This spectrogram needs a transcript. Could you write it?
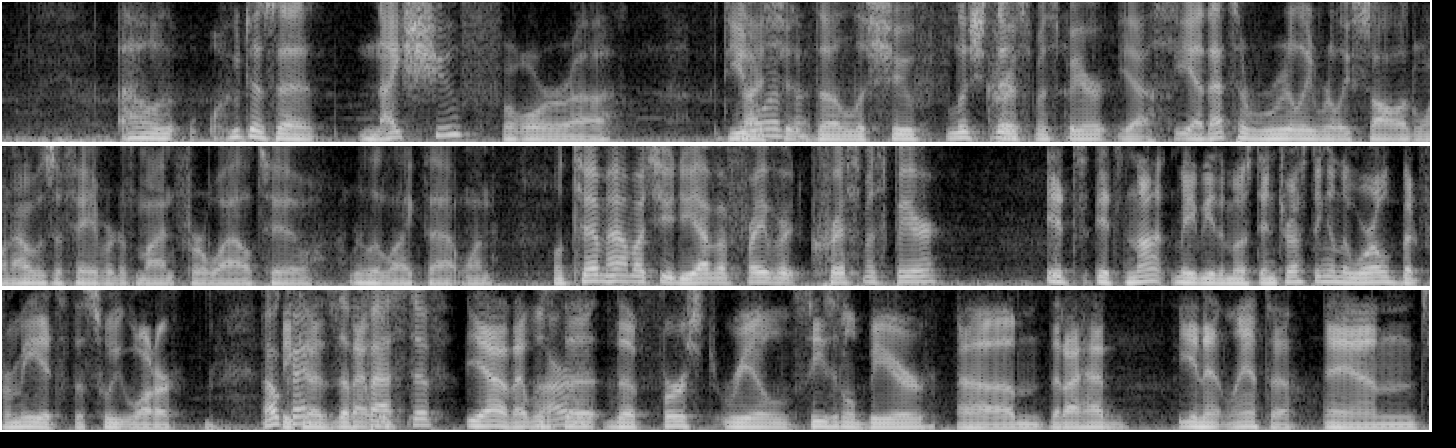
oh, who does a nice Chouffe for? Uh, do you know Nice, what I'm ta- the La Chouffe Lach- the- Christmas beer? Yes. Yeah, that's a really really solid one. I was a favorite of mine for a while too. Really like that one. Well, Tim, how about you? Do you have a favorite Christmas beer? It's it's not maybe the most interesting in the world, but for me, it's the Sweetwater. Okay, the that was- festive? yeah, that was All the right. the first real seasonal beer um, that I had in Atlanta, and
